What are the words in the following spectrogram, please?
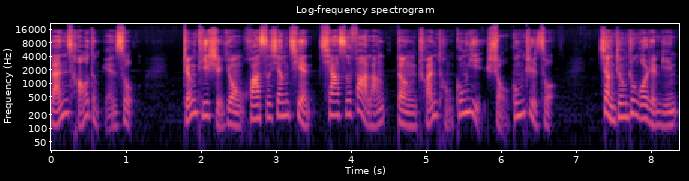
兰草等元素，整体使用花丝镶嵌、掐丝珐琅等传统工艺手工制作，象征中国人民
